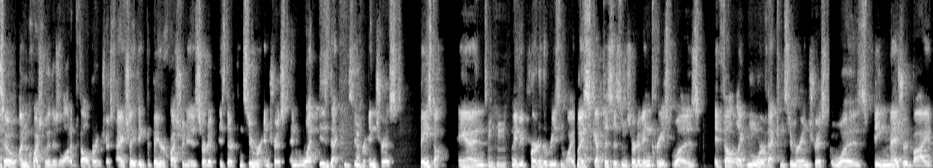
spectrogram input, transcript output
So unquestionably, there's a lot of developer interest. I actually think the bigger question is sort of is there consumer interest and what is that consumer interest based on? And mm-hmm. maybe part of the reason why my skepticism sort of increased was it felt like more of that consumer interest was being measured by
